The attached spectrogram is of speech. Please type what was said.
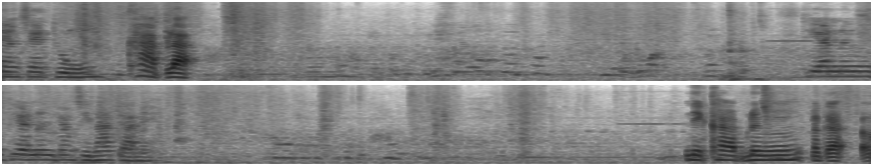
แบ่งใส่ถุงขาบละเทียนหนึ่งเทียนหนึ่งจังสีหน้าจานนี่นี่ขาบหนึ่งแล้วก็เอา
